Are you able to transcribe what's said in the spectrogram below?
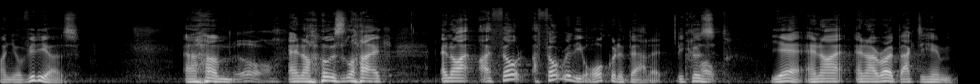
on your videos?" Um, Oh. and I was like, and I, I felt I felt really awkward about it because, Cult. yeah, and I and I wrote back to him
